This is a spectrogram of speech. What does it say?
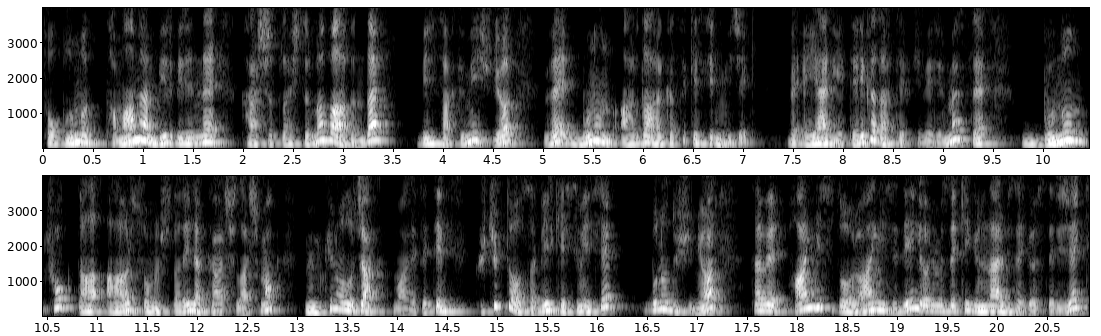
toplumu tamamen birbirine karşıtlaştırma babında bir takvimi işliyor ve bunun ardı arkası kesilmeyecek. Ve eğer yeteri kadar tepki verilmezse bunun çok daha ağır sonuçlarıyla karşılaşmak mümkün olacak. Muhalefetin küçük de olsa bir kesimi ise bunu düşünüyor. Tabi hangisi doğru hangisi değil önümüzdeki günler bize gösterecek.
